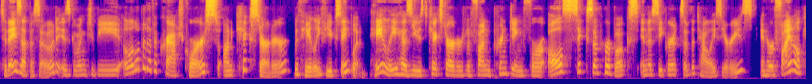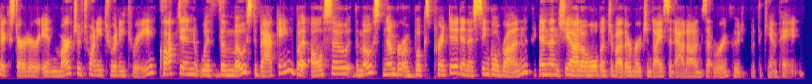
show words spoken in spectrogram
Today's episode is going to be a little bit of a crash course on Kickstarter with Halie Fewkes England. Halie has used Kickstarter to fund printing for all six of her books in the Secrets of the Tally series, and her final Kickstarter in March of 2023 clocked in with the most backing, but also the most number of books printed in a single run. And then she had a whole bunch of other merchandise and add ons that were included with the campaign.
